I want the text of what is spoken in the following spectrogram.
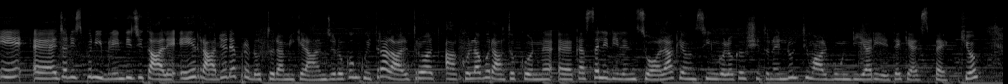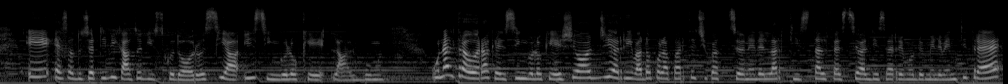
e è già disponibile in digitale e in radio ed è prodotto da Michelangelo, con cui tra l'altro ha collaborato con eh, Castelli di Lenzuola, che è un singolo che è uscito nell'ultimo album di Ariete, che è Specchio, e è stato certificato disco d'oro, sia il singolo che l'album. Un'altra ora, che è il singolo che esce oggi, arriva dopo la partecipazione dell'artista al Festival di Sanremo 2023.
